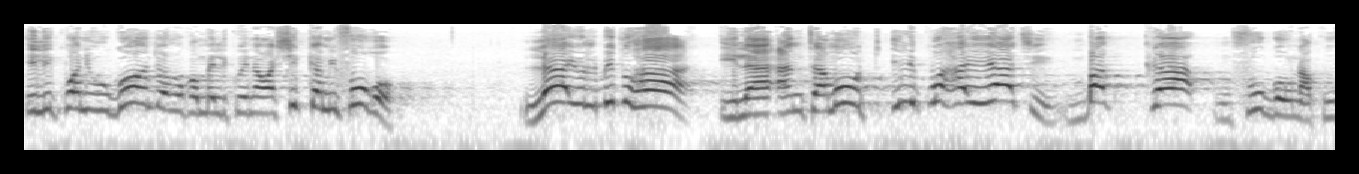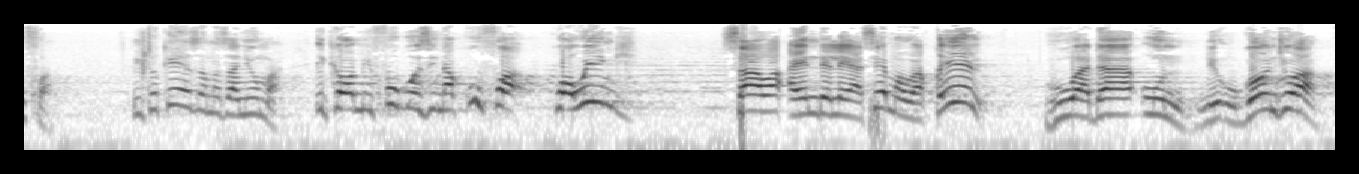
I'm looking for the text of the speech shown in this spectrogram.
ilikuwa ni ugonjwa ambao kwamba ilikuwa inawashika mifugo. La yulbithuha ila an tamut. Ilikuwa haiachi mpaka mfugo unakufa. Ilitokea zama za nyuma. Ikawa mifugo zinakufa kwa wingi sawa aendelea sema waqil huwa daun ni ugonjwa.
